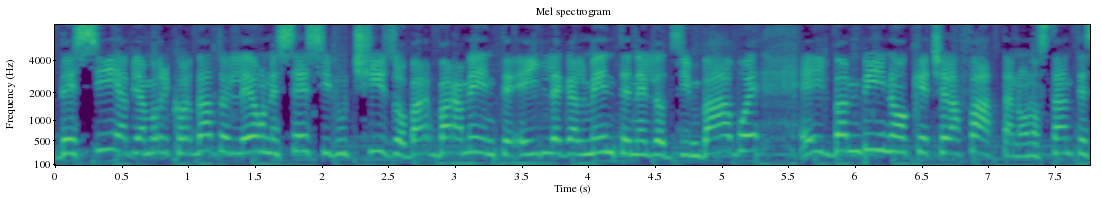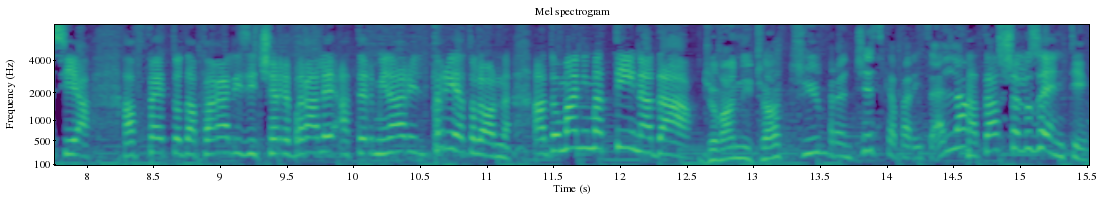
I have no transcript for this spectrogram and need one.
De Sì. Abbiamo ricordato il leone Cecil ucciso barbaramente e illegalmente nello Zimbabwe e il bambino che ce l'ha fatta, nonostante sia affetto da paralisi cerebrale, a terminare il triathlon. A domani mattina da Giovanni Ciacci? Francesca Parisella. Natascia Lusenti.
